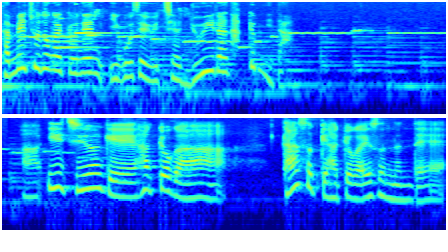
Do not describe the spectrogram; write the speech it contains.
단밀초등학교는 이곳에 위치한 유일한 학교입니다. 아, 이 지역에 학교가 다섯 개 학교가 있었는데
